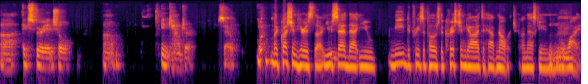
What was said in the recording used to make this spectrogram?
uh, experiential um, encounter. So, Well, my question here is that you Mhm. said that you need to presuppose the Christian God to have knowledge. I'm asking Mhm. why?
